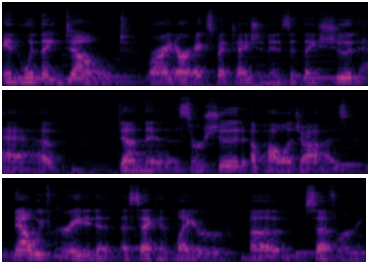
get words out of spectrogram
and when they don't, right? Our expectation is that they should have done this or should apologize. Now we've created a, a second layer of suffering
